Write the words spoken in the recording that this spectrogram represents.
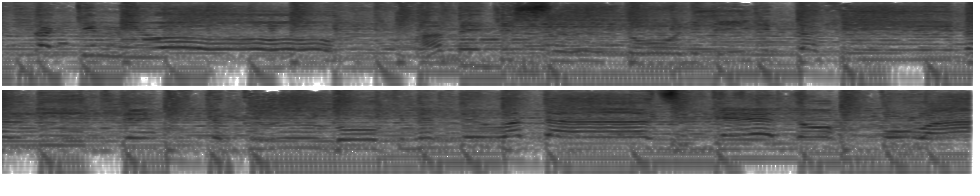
った君をアメジストに握いた左手覚悟決めて渡すけどい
